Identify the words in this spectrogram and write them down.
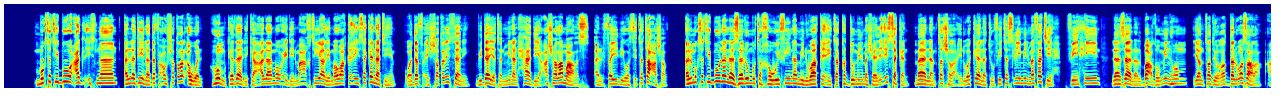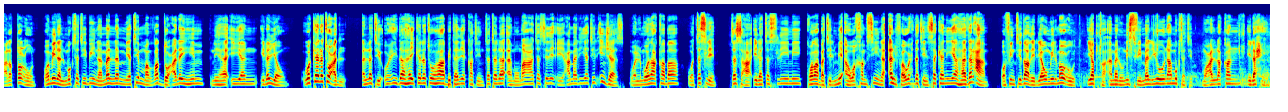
مكتتبو عدل اثنان الذين دفعوا الشطر الأول هم كذلك على موعد مع اختيار مواقع سكناتهم ودفع الشطر الثاني بداية من الحادي عشر مارس 2016 المكتتبون لا زالوا متخوفين من واقع تقدم المشاريع السكن ما لم تشرع الوكالة في تسليم المفاتيح. في حين لا زال البعض منهم ينتظر رد الوزارة على الطعون ومن المكتتبين من لم يتم الرد عليهم نهائيا إلى اليوم. وكالة عدل التي أعيد هيكلتها بطريقة تتلائم مع تسريع عملية الإنجاز والمراقبة والتسليم. تسعى إلى تسليم قرابة المئة وخمسين ألف وحدة سكنية هذا العام وفي انتظار اليوم الموعود يبقى أمل نصف مليون مكتتب معلقا إلى حين.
